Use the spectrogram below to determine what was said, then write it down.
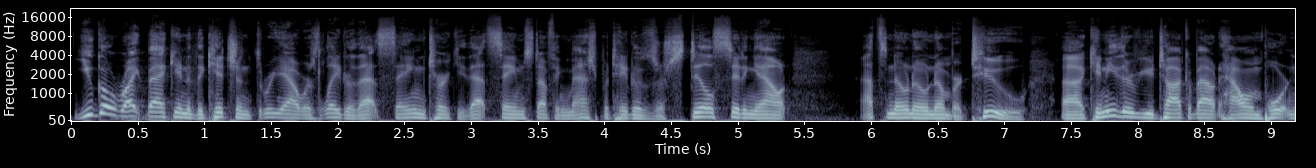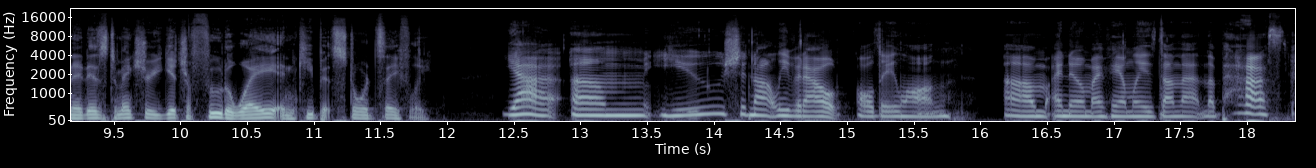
you go right back into the kitchen three hours later. That same turkey, that same stuffing, mashed potatoes are still sitting out. That's no no number two. Uh, can either of you talk about how important it is to make sure you get your food away and keep it stored safely? Yeah, um, you should not leave it out all day long. Um, I know my family has done that in the past,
